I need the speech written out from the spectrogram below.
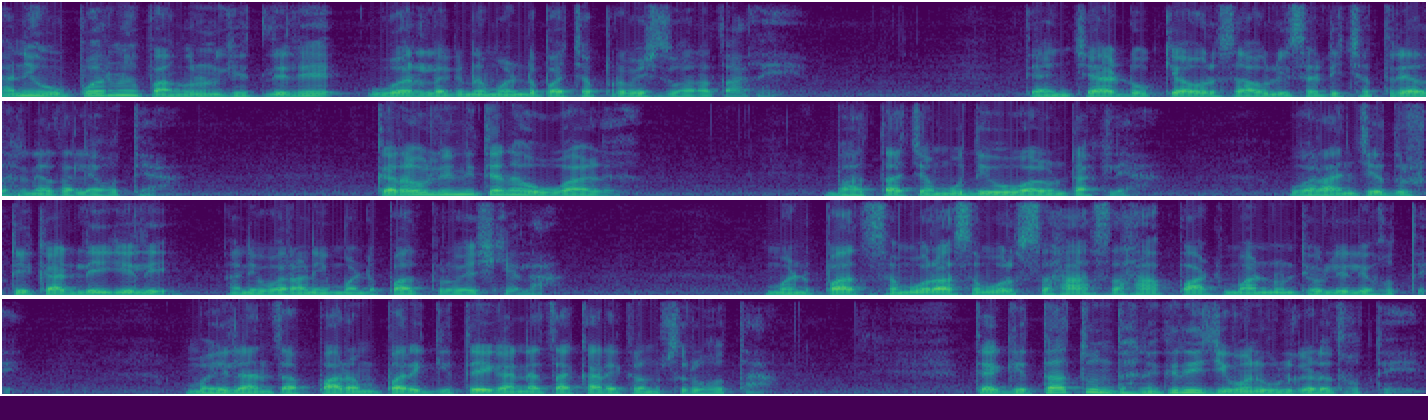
आणि उपरणं पांघरून घेतलेले वर लग्न मंडपाच्या प्रवेशद्वारात आले. त्यांच्या डोक्यावर सावलीसाठी छत्र्या धरण्यात आल्या होत्या. करवलीने त्यांना ओवाळलं भाताच्या मुदी ओवाळून टाकल्या. वरांची दृष्टी काढली गेली आणि वरांनी मंडपात प्रवेश केला. मंडपात समोरासमोर सहा सहा पाठ मांडून ठेवलेले होते. महिलांचा पारंपरिक गीते गाण्याचा कार्यक्रम सुरू होता. त्या गीतातून धनगरी जीवन उलगडत होते.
